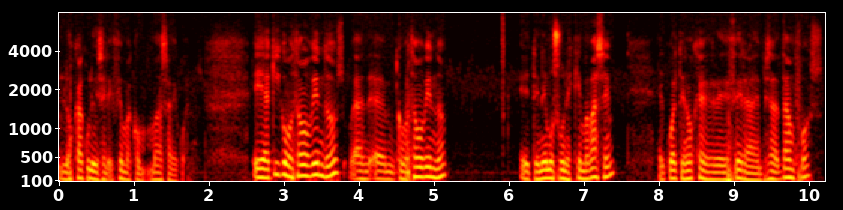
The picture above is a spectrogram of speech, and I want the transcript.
los cálculos de selección más, más adecuados. Eh, aquí como estamos viendo, como estamos viendo, tenemos un esquema base el cual tenemos que agradecer a la empresa Danfoss,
